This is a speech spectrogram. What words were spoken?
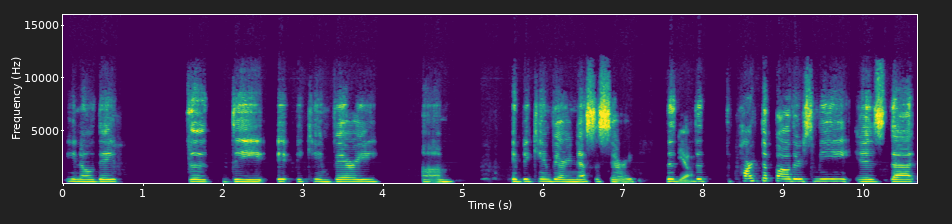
you know they the the it became very um, it became very necessary. The, yeah. the the part that bothers me is that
